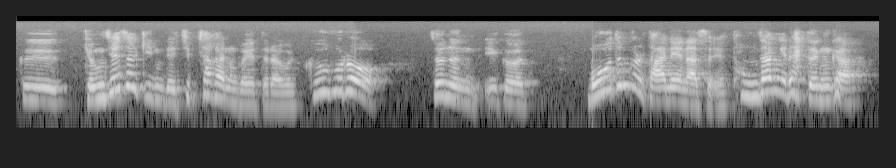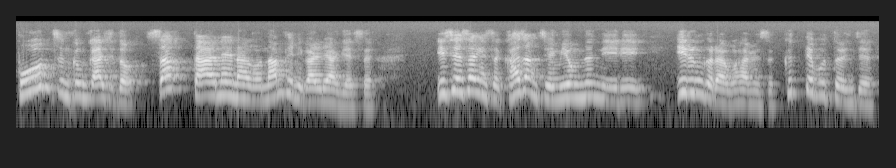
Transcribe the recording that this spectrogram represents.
그 경제적인 데 집착하는 거였더라고요. 그 후로 저는 이거 모든 걸 다 내놨어요. 통장이라든가 보험증권까지도 싹 다 내놔고 남편이 관리하게 했어요. 이 세상에서 가장 재미없는 일이 이런 거라고 하면서 그때부터 이제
